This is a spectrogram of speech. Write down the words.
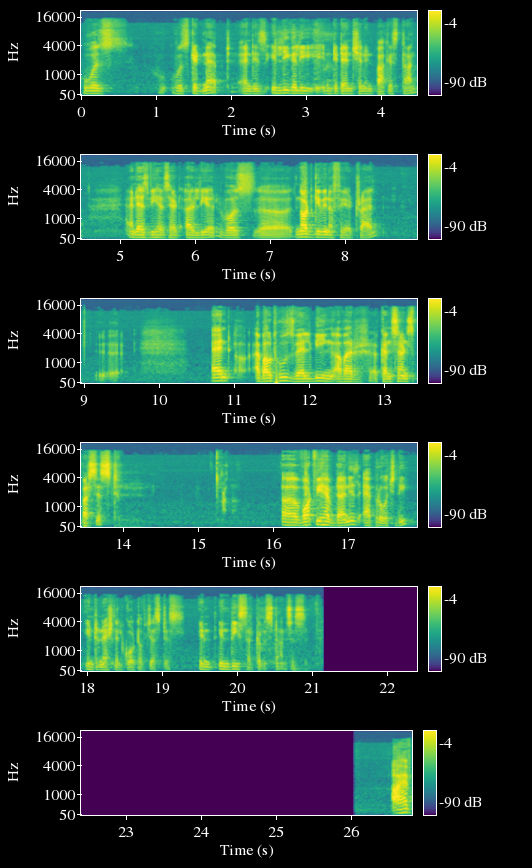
who was, who was kidnapped and is illegally in detention in Pakistan, and as we have said earlier, was uh, not given a fair trial, uh, and about whose well-being our concerns persist. Uh, what we have done is approach the International Court of Justice in, in these circumstances. I have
